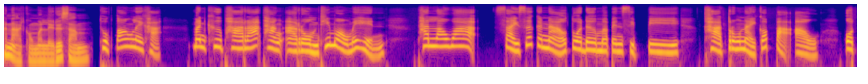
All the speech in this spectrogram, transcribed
ขนาดของมันเลยด้วยซ้ำถูกต้องเลยค่ะ มันคือภาระทางอารมณ์ที่มองไม่เห็น ท่านเล่าว่าใส่เสื้อกันหนาวตัวเดิมมาเป็น 10 ปี ขาดตรงไหนก็ปะเอา อด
